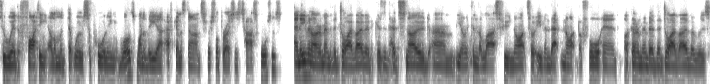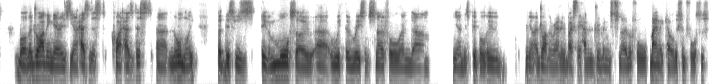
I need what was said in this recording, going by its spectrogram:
to where the fighting element that we were supporting was one of the uh, Afghanistan Special Operations Task Forces. And even I remember the drive over because it had snowed, um, you know, within the last few nights or even that night beforehand. I can remember the drive over was well, the driving there is you know hazardous, quite hazardous uh, normally, but this was even more so uh, with the recent snowfall and um, you know there's people who you know are driving around who basically haven't driven in snow before, mainly coalition forces.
